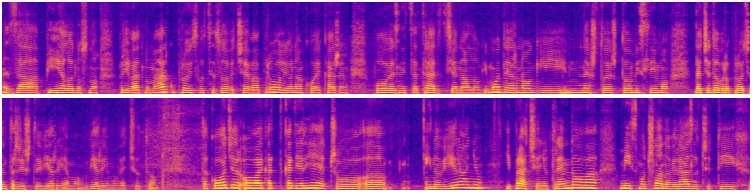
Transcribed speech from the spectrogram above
za PL, odnosno privatnu marku. Proizvod se zove Čeva Proli, onako je, kažem, poveznica tradicionalnog i modernog i nešto je što mislimo da će dobro proći na tržištu i vjerujemo, vjerujemo već u to. Također, ovaj, kad, kad je riječ o inoviranju i praćenju trendova. Mi smo članovi različitih,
